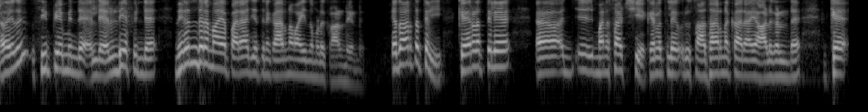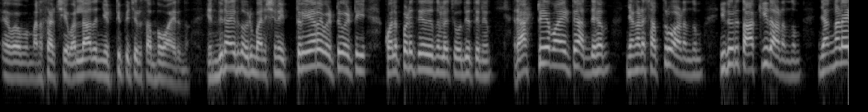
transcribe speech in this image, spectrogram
അതായത് സി പി എമ്മിന്റെ എൽ ഡി എഫിന്റെ നിരന്തരമായ പരാജയത്തിന് കാരണമായി നമ്മൾ കാണേണ്ടതുണ്ട്. യഥാർത്ഥത്തിൽ കേരളത്തിലെ മനസാക്ഷിയെ കേരളത്തിലെ ഒരു സാധാരണക്കാരായ ആളുകളുടെ ഒക്കെ മനസാക്ഷിയെ വല്ലാതെ ഞെട്ടിപ്പിച്ചൊരു സംഭവമായിരുന്നു. എന്തിനായിരുന്നു ഒരു മനുഷ്യനെ ഇത്രയേറെ വെട്ടുവെട്ടി കൊലപ്പെടുത്തിയത് എന്നുള്ള ചോദ്യത്തിന് രാഷ്ട്രീയമായിട്ട് അദ്ദേഹം ഞങ്ങളുടെ ശത്രുവാണെന്നും ഇതൊരു താക്കീതാണെന്നും ഞങ്ങളെ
